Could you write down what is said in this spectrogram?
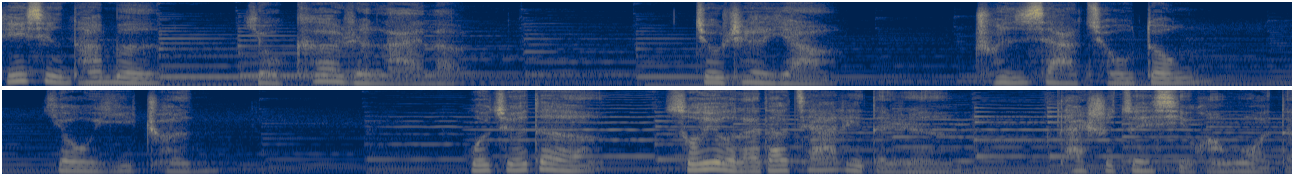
提醒他们，有客人来了。就这样，春夏秋冬，又一春。我觉得，所有来到家里的人，他是最喜欢我的。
